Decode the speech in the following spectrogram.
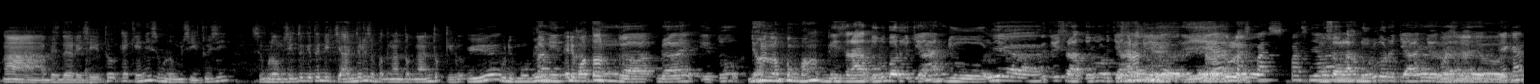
nah habis dari situ eh kayaknya sebelum situ sih sebelum situ kita di Cianjur sempat ngantuk-ngantuk gitu Iya, di mobil Kan eh di motor Enggak, Bray, itu jalan lempeng banget istirahat dulu baru Cianjur. Iya. Itu istirahat dulu baru Istirahat Cianjur. dulu ya? Iya. Istirahat dulu ya? pas pas pas jalan. Musola dulu baru Cianjur. Pas Cianjur. Iya kan,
